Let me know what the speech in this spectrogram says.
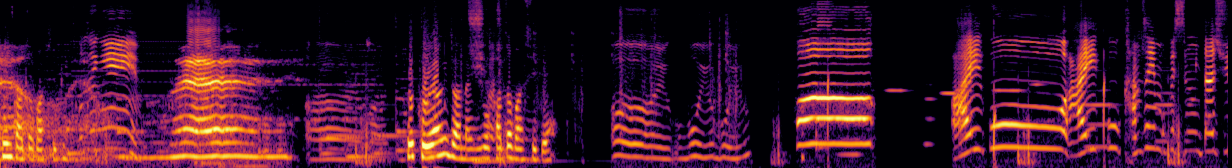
돈 가져가시게. 선생님. 에... 아주. 그 고양이 자네 이거 가져가시게. 어 이거 뭐유 뭐유? 헉 아이고 아이고 감사히 먹겠습니다 슈.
